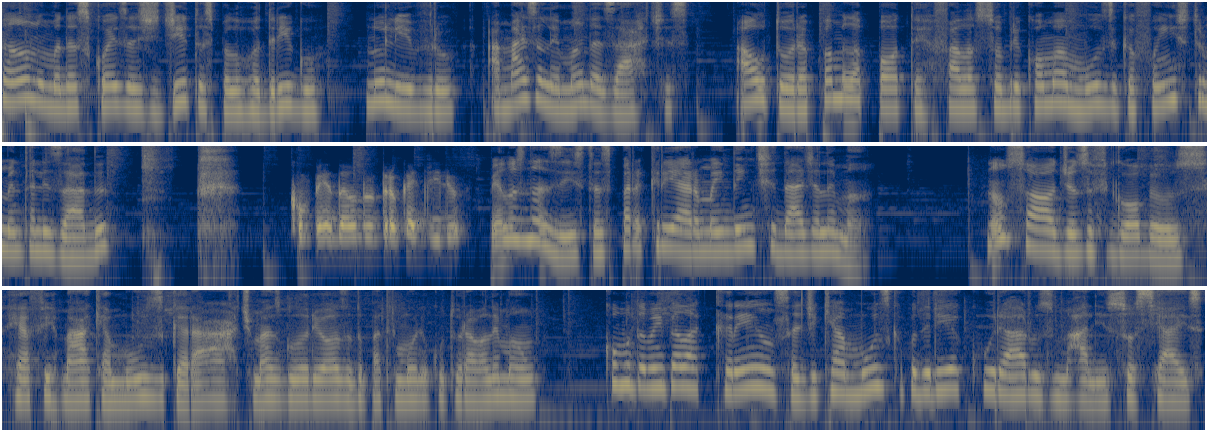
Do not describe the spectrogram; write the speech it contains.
Complementando uma das coisas ditas pelo Rodrigo, no livro A Mais Alemã das Artes, a autora Pamela Potter fala sobre como a música foi instrumentalizada, com perdão do trocadilho, pelos nazistas para criar uma identidade alemã. Não só Joseph Goebbels reafirmar que a música era a arte mais gloriosa do patrimônio cultural alemão, como também pela crença de que a música poderia curar os males sociais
